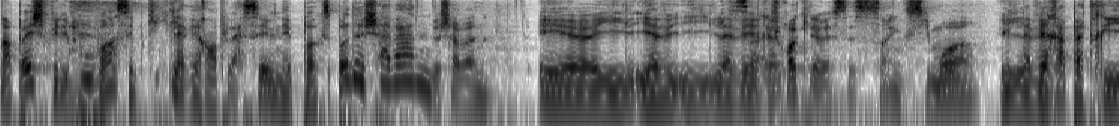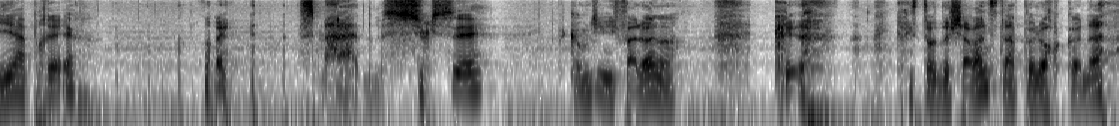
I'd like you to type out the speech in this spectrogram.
N'empêche, Philippe Bouvard, c'est qui qui l'avait remplacé à une époque? C'est pas de Chavannes. De Chavannes. Et euh, il, il avait, il avait, Ça, je crois qu'il est resté 5-6 mois. hein. il l'avait rapatrié après. C'est malade, le succès. Comme Jimmy Fallon. hein. Chri- Christophe de Chavannes, c'était un peu leur connard.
